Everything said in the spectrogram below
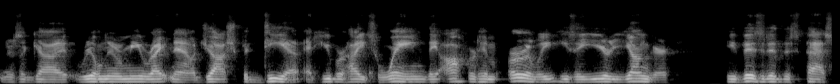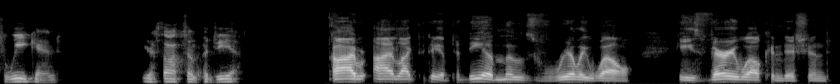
there's a guy real near me right now, Josh Padilla at Huber Heights, Wayne. They offered him early. He's a year younger. He visited this past weekend. Your thoughts on Padilla? I I like Padilla. Padilla moves really well. He's very well conditioned.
